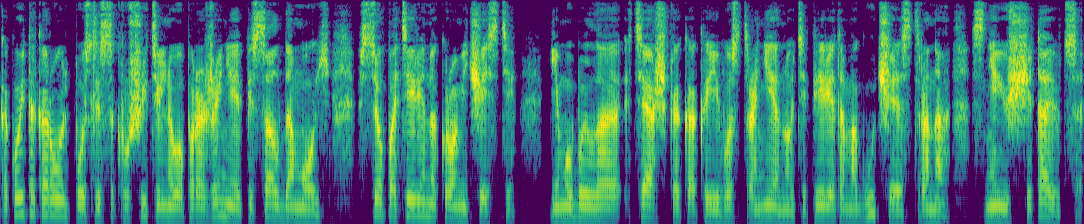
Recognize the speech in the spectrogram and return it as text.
какой-то король после сокрушительного поражения писал домой. Все потеряно, кроме чести. Ему было тяжко, как и его стране, но теперь это могучая страна, с нею считаются.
